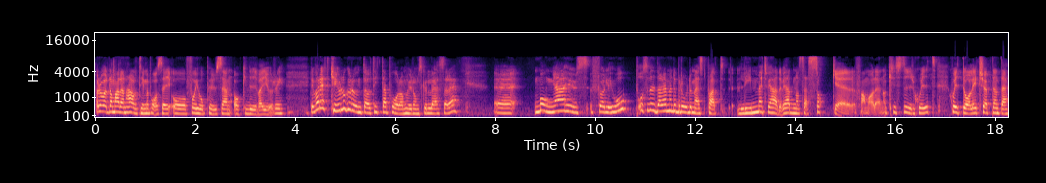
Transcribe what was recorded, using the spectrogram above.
Och var, de hade en halvtimme på sig att få ihop husen och vi var jury. Det var rätt kul att gå runt och titta på dem hur de skulle lösa det. Eh, många hus föll ihop och så vidare men det berodde mest på att limmet vi hade, vi hade något sånt här socker, fan var det, något kristyrskit. Skitdåligt, köpte inte.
